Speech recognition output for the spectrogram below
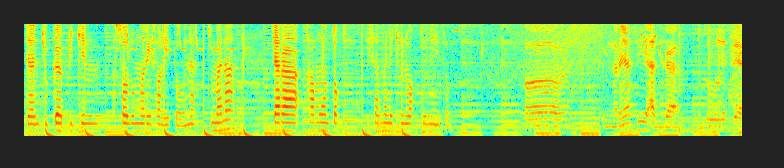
dan juga bikin solume risol itu. Nah, gimana cara kamu untuk bisa manajemen waktunya itu? Eh, sebenarnya sih agak sulit ya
